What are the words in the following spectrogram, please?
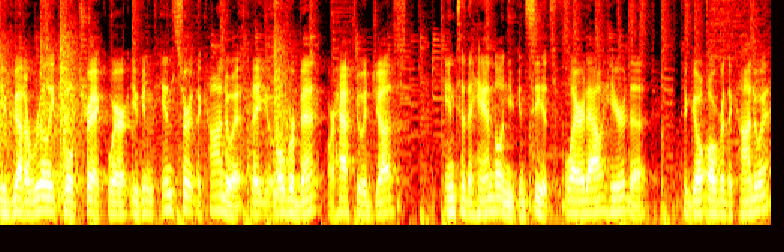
you've got a really cool trick where you can insert the conduit that you overbent or have to adjust into the handle and you can see it's flared out here to, to go over the conduit.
